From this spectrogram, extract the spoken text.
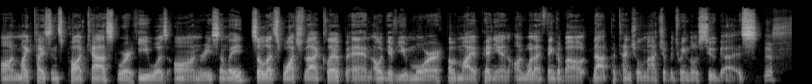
on Mike Tyson's podcast where he was on recently. So, let's watch watch that clip and I'll give you more of my opinion on what I think about that potential matchup between those two guys. This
